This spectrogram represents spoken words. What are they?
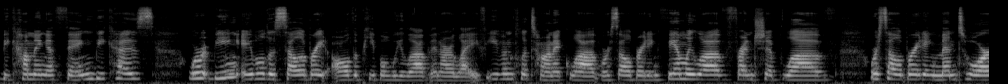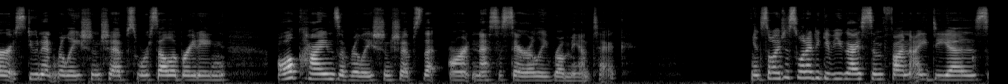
becoming a thing because we're being able to celebrate all the people we love in our life, even platonic love. We're celebrating family love, friendship love. We're celebrating mentor student relationships. We're celebrating all kinds of relationships that aren't necessarily romantic. And so I just wanted to give you guys some fun ideas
